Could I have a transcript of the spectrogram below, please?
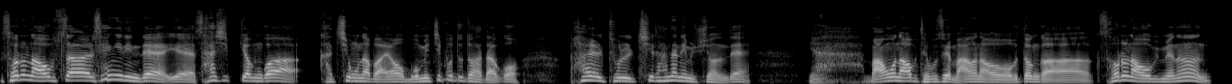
39살 생일인데, 예, 40경과 같이 오나 봐요. 몸이 찌뿌드드하다고. 827 하나님이 주셨는데, 야, 49 대보세요. 49 어떤가. 39이면은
